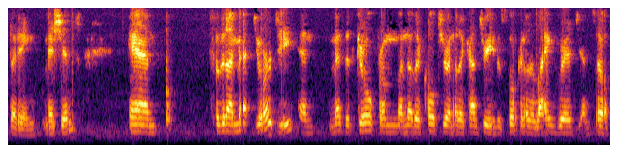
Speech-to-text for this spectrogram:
studying missions. And so then I met Giorgi and met this girl from another culture, another country, who spoke another language. And so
